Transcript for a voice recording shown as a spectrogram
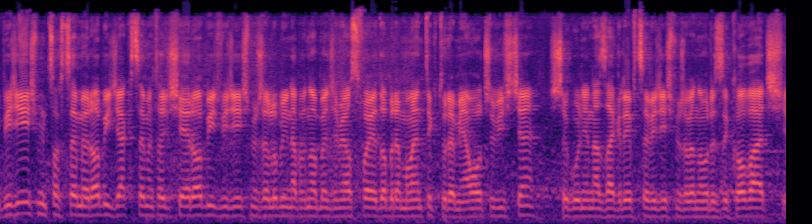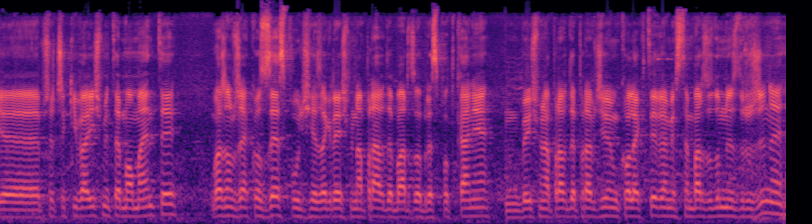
wiedzieliśmy, co chcemy robić, jak chcemy to dzisiaj robić. Wiedzieliśmy, że Lublin na pewno będzie miał swoje dobre momenty, które miał oczywiście. Szczególnie na zagrywce wiedzieliśmy, że będą ryzykować. E, przeczekiwaliśmy te momenty. Uważam, że jako zespół dzisiaj zagraliśmy naprawdę bardzo dobre spotkanie. Byliśmy naprawdę prawdziwym kolektywem, jestem bardzo dumny z drużyny.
